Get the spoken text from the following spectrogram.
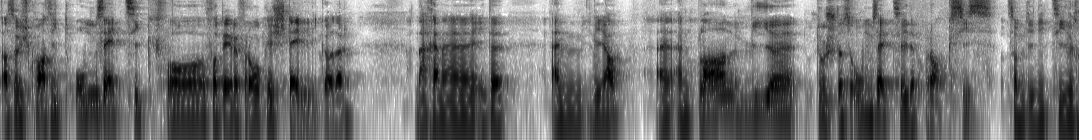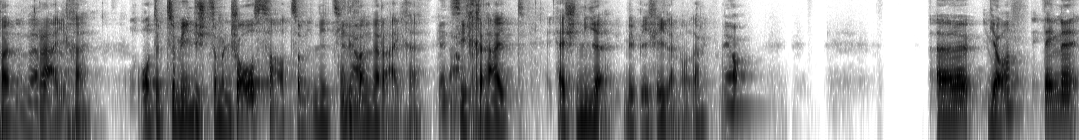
Also ist quasi die Umsetzung von, von dieser Fragestellung, oder? Nachher äh, in der, ein, ja, ein, ein Plan, wie tust du das umsetzen in der Praxis, um deine Ziele können erreichen Oder zumindest zum eine Chance haben, um deine Ziele genau. können erreichen genau. Sicherheit hast du nie, wie bei Filmen, oder? Ja. Äh, ja, dann äh,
